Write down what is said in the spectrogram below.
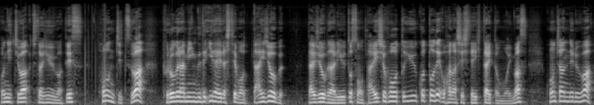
こんにちは、内田祐馬です。本日は、プログラミングでイライラしても大丈夫。大丈夫な理由とその対処法ということでお話ししていきたいと思います。このチャンネルは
